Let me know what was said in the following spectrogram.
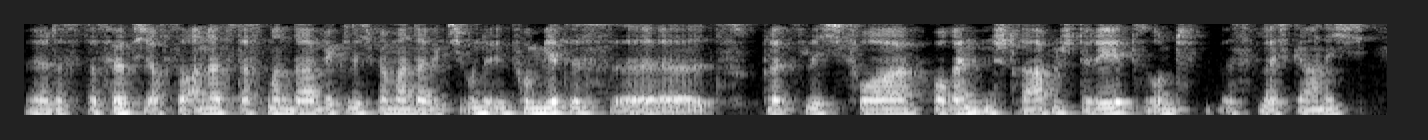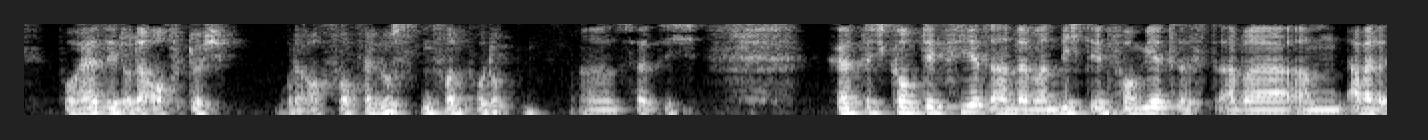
Ja, das, das hört sich auch so an, als dass man da wirklich, wenn man da wirklich uninformiert ist, äh, plötzlich vor horrenden Strafen steht und es vielleicht gar nicht vorhersieht oder auch durch oder auch vor Verlusten von Produkten. Also es hört sich hört sich kompliziert an, wenn man nicht informiert ist. Aber, ähm, aber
